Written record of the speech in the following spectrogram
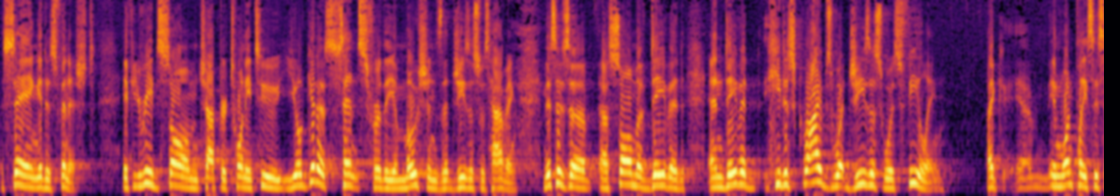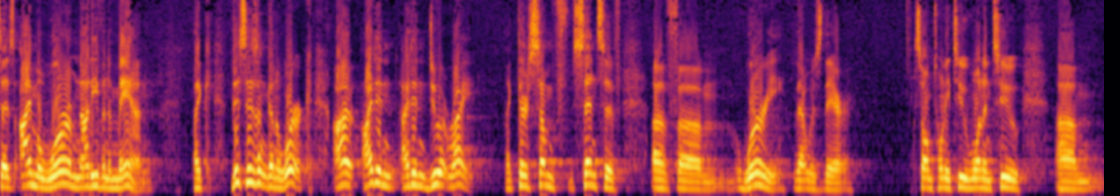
saying, It is finished. If you read Psalm chapter 22, you'll get a sense for the emotions that Jesus was having. This is a, a psalm of David, and David, he describes what Jesus was feeling. Like um, in one place, he says, I'm a worm, not even a man. Like, this isn't going to work. I, I, didn't, I didn't do it right. Like, there's some sense of, of um, worry that was there. Psalm 22, 1 and 2, um,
